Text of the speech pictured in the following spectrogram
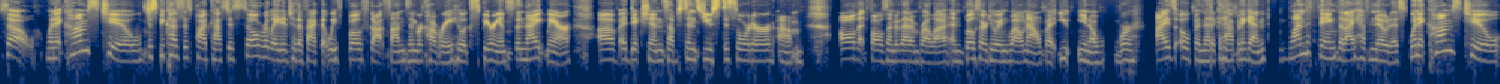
So when it comes to just because this podcast is so related to the fact that we've both got sons in recovery who experience the nightmare of addiction substance use disorder um, all that falls under that umbrella and both are doing well now but you you know we're eyes open that it could happen again. One thing that I have noticed when it comes to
